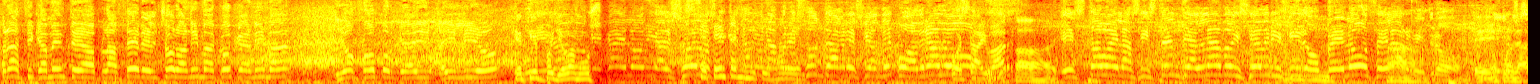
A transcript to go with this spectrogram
prácticamente a placer. El Cholo anima, Coque anima. Y ojo, porque hay, hay lío. ¿Qué tiempo llevamos? 70 minutos, Javier. Presunta agresión de cuadrado. Pues ahí va. Ay. Estaba el asistente al lado y se ha dirigido veloz el Ah. árbitro. Eh, No la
